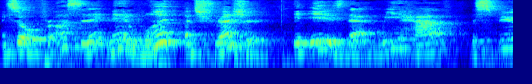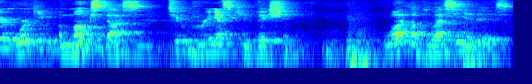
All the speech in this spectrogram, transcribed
And so for us today, man, what a treasure it is that we have the Spirit working amongst us to bring us conviction. What a blessing it is.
